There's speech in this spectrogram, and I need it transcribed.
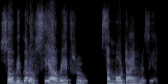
So we've got to see our way through some more time as yet.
